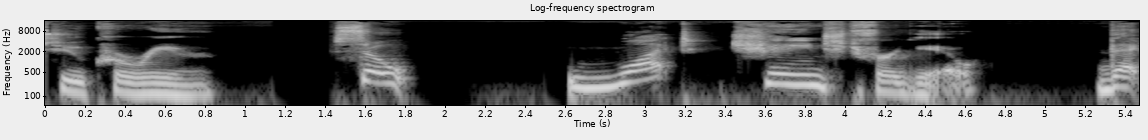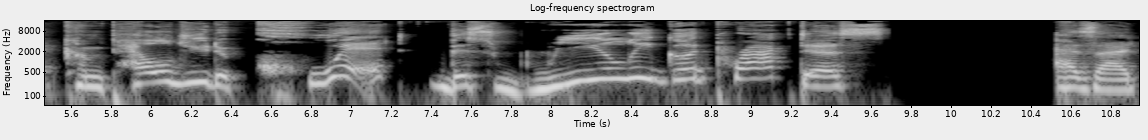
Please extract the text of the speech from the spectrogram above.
to career. So what changed for you that compelled you to quit this really good practice as a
